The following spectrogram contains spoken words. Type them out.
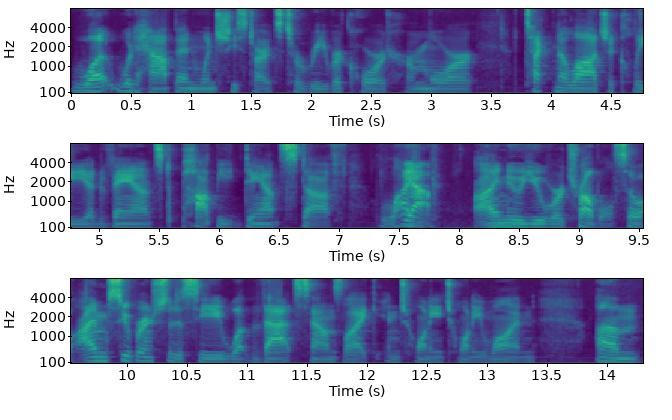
what would happen when she starts to re-record her more technologically advanced poppy dance stuff like Yeah. I knew you were trouble. So I'm super interested to see what that sounds like in 2021. Um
